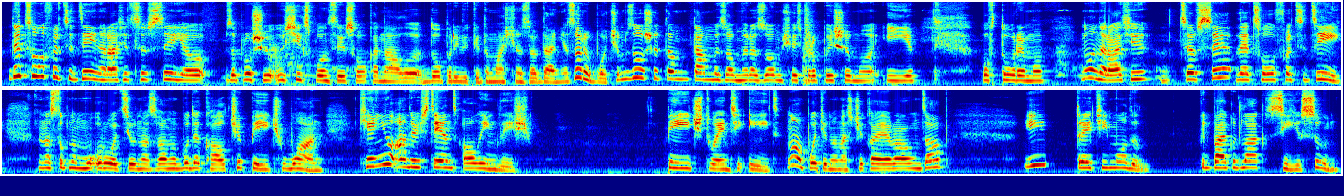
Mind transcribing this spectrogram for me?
That's all for today. Наразі це все. Я запрошую усіх спонсорів свого каналу до перевірки домашнього завдання за робочим зошитом. Там ми з вами разом щось пропишемо і повторимо. Ну а наразі це все. That's all for today. На наступному уроці у нас з вами буде Culture Page 1. Can you understand all English? Page 28. Ну а потім на нас чекає Roundup і третій модуль. Goodbye, good luck, see you soon.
